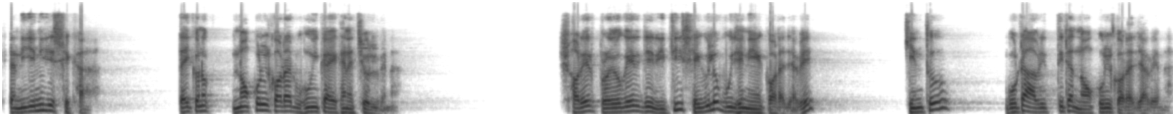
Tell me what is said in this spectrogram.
এটা নিজে নিজে শেখা, তাই কোনো নকল করার ভূমিকা এখানে চলবে না। স্বরের প্রয়োগের যে রীতি, সেগুলো বুঝে নিয়ে করা যাবে, কিন্তু গোটা আবৃত্তিটা নকল করা যাবে না।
